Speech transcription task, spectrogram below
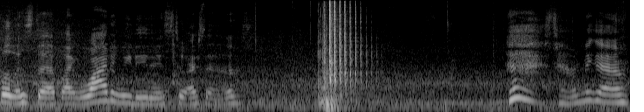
full of stuff. Like, why do we do this to ourselves? it's time to go.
